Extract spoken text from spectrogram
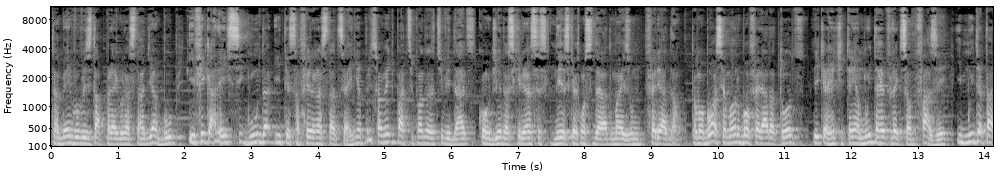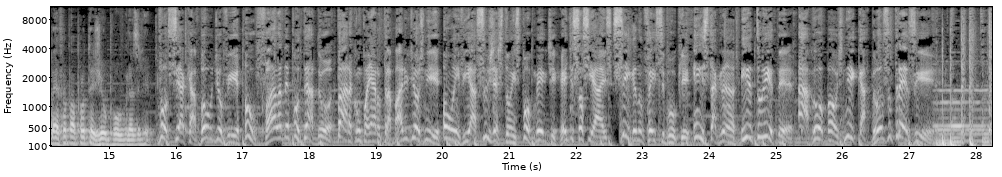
Também vou visitar prego na cidade de Ambupe e ficarei segunda e terça-feira na cidade de Serrinha, principalmente participando das atividades com o Dia das Crianças, nesse que é considerado mais um feriadão. Então, uma boa semana, um bom feriado a todos e que a gente tenha muita reflexão para fazer e muita tarefa para proteger o povo brasileiro. Você acabou de ouvir o Fala Deputado. Para acompanhar o trabalho de Osni ou enviar sugestões por meio de redes sociais, siga no Facebook, Instagram e Twitter. Arroba Osni Cardoso 13. Thank you.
